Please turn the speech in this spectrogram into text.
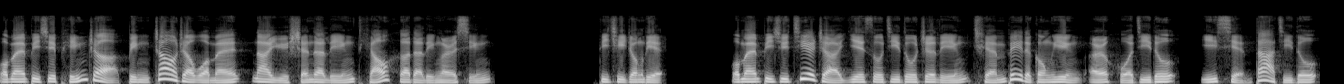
我们必须凭着并照着我们那与神的灵调和的灵而行。第七终点，我们必须借着耶稣基督之灵全备的供应而活基督。以显大基督。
